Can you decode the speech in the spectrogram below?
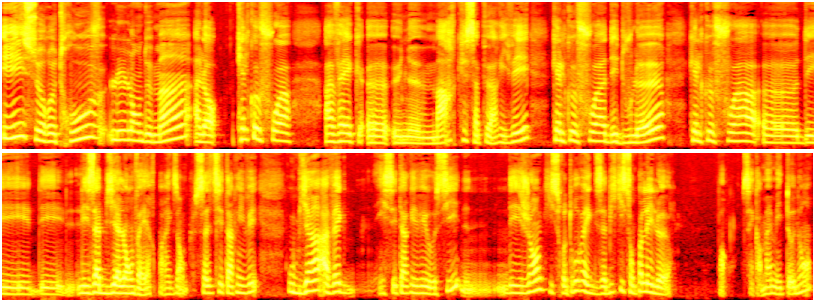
et se retrouvent le lendemain, alors quelquefois avec euh, une marque, ça peut arriver, quelquefois des douleurs, quelquefois euh, des, des, les habits à l'envers, par exemple. Ça c'est arrivé, ou bien avec et c'est arrivé aussi des gens qui se retrouvent avec des habits qui ne sont pas les leurs. Bon, c'est quand même étonnant.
